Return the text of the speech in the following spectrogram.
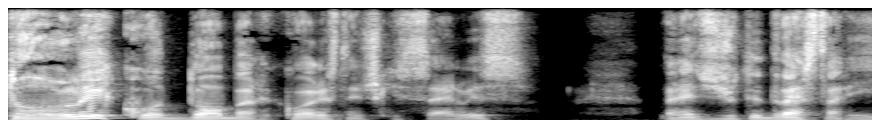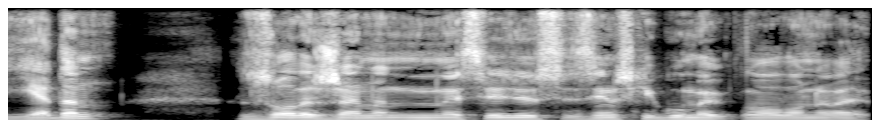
toliko dobar korisnički servis, reći ću ti dve stvari. Jedan, zove žena, ne sviđaju se zimski gume, ovo, ne,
